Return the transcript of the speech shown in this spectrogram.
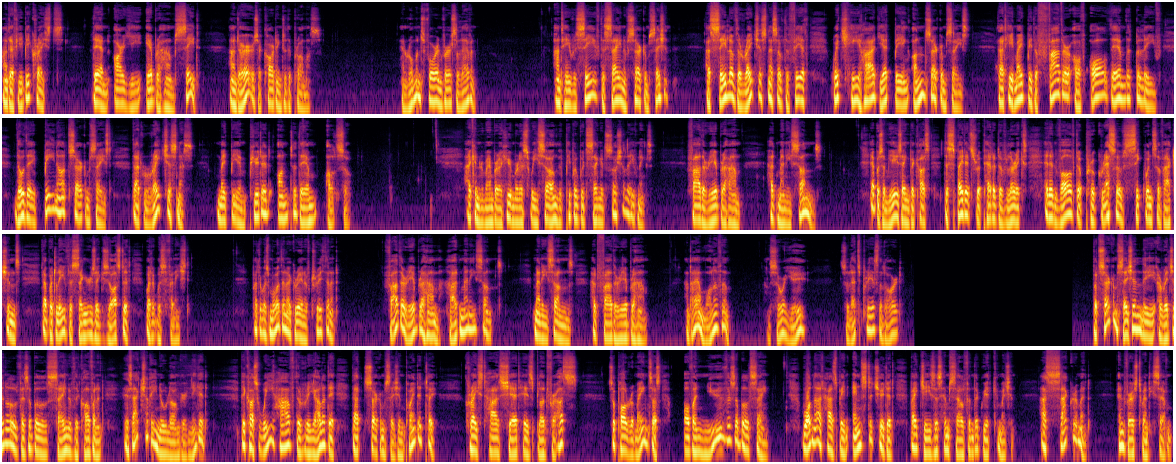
And if ye be Christ's, then are ye Abraham's seed, and heirs according to the promise. In Romans 4 and verse 11. And he received the sign of circumcision, a seal of the righteousness of the faith which he had yet being uncircumcised, that he might be the father of all them that believe, though they be not circumcised, that righteousness might be imputed unto them also. I can remember a humorous wee song that people would sing at social evenings. Father Abraham had many sons. It was amusing because, despite its repetitive lyrics, it involved a progressive sequence of actions that would leave the singers exhausted when it was finished. But there was more than a grain of truth in it. Father Abraham had many sons. Many sons had Father Abraham. And I am one of them. And so are you. So let's praise the Lord. But circumcision, the original visible sign of the covenant, is actually no longer needed because we have the reality that circumcision pointed to. Christ has shed his blood for us. So Paul reminds us of a new visible sign. one that has been instituted by Jesus himself in the Great Commission, a sacrament in verse 27.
